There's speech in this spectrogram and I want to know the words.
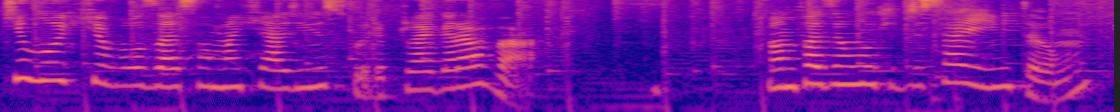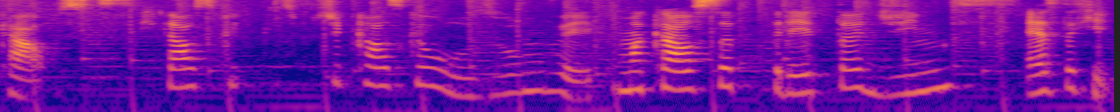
que look que eu vou usar essa maquiagem escura? Pra gravar. Vamos fazer um look de sair então. Calças. Que calça que de calça que eu uso, vamos ver. Uma calça preta jeans, essa aqui.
